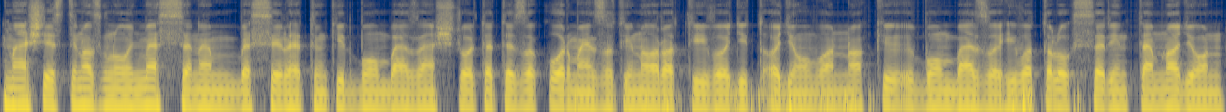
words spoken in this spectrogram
Másrészt én azt gondolom, hogy messze nem beszélhetünk itt bombázásról, tehát ez a kormányzati narratíva, hogy itt agyon vannak bombázva a hivatalok, szerintem nagyon,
